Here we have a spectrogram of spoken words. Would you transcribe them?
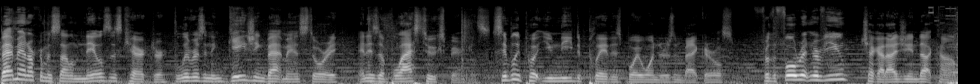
Batman Arkham Asylum nails this character, delivers an engaging Batman story, and is a blast to experience. Simply put, you need to play this Boy Wonders and Batgirls. For the full written review, check out IGN.com.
